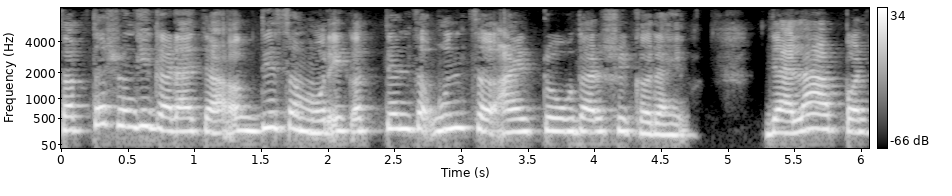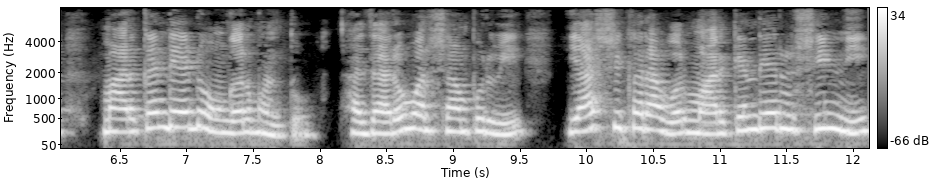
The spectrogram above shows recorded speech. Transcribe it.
सप्तशृंगी गडाच्या अगदी समोर एक अत्यंत उंच आणि टोकदार शिखर आहे ज्याला आपण मार्कंडेय डोंगर म्हणतो. हजारो वर्षांपूर्वी या शिखरावर मार्कंडेय ऋषींनी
